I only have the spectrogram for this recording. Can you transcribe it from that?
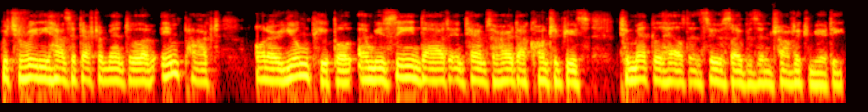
which really has a detrimental uh, impact on our young people. And we've seen that in terms of how that contributes to mental health and suicide within the travelling community.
